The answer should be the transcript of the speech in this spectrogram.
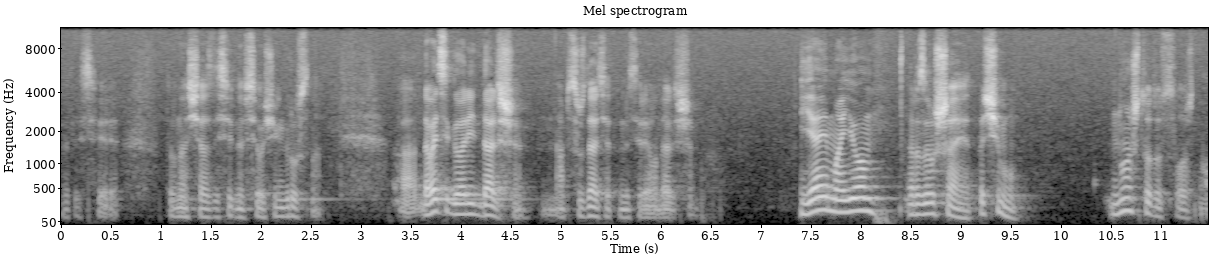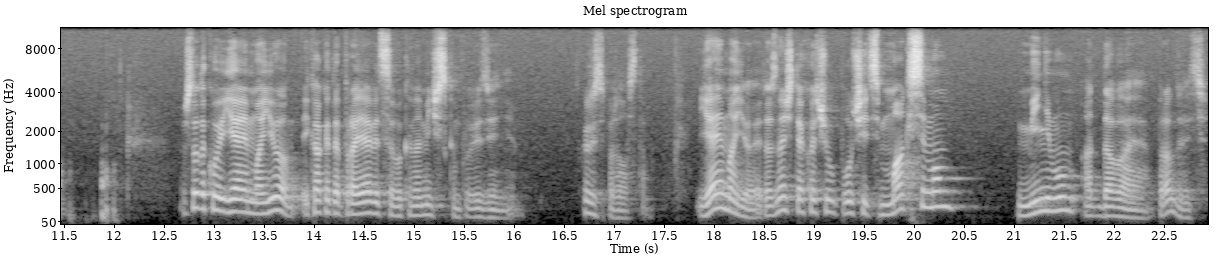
в этой сфере. То у нас сейчас действительно все очень грустно. А, давайте говорить дальше, обсуждать этот материал дальше. Я и мое разрушает. Почему? Ну а что тут сложного? Что такое я и мое, и как это проявится в экономическом поведении? Скажите, пожалуйста, я и мое, это значит, я хочу получить максимум, минимум отдавая. Правда ведь?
